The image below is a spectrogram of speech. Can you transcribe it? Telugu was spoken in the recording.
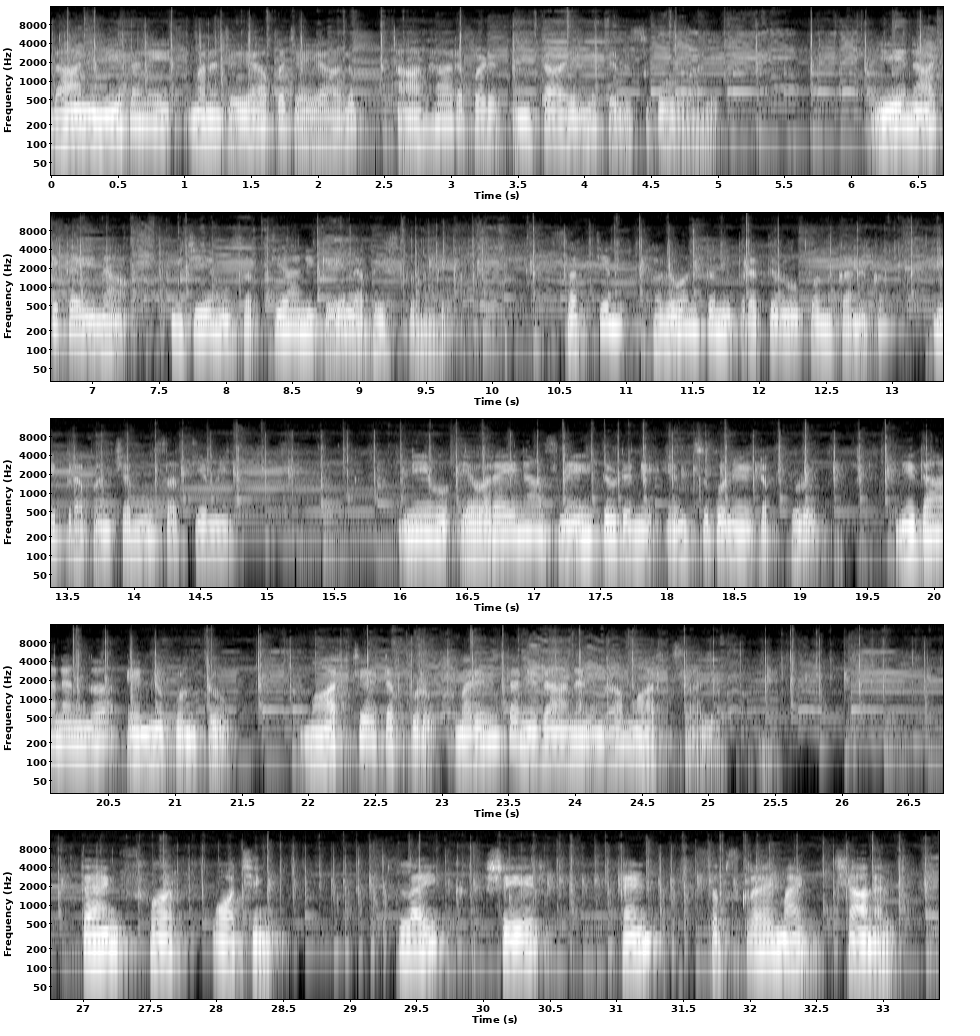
దాని మీదనే మన జయాపజయాలు ఆధారపడి ఉంటాయని తెలుసుకోవాలి. ఏ నాటికైనా విజయము సత్యానికే లభిస్తుంది. సత్యం భగవంతుని ప్రతిరూపం కనుక ఈ ప్రపంచము సత్యమే. నీవు ఎవరైనా స్నేహితుడిని ఎంచుకునేటప్పుడు నిదానంగా ఎన్నుకుంటూ మార్చేటప్పుడు మరింత నిదానంగా మార్చాలి. Thanks for watching like share and subscribe my channel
